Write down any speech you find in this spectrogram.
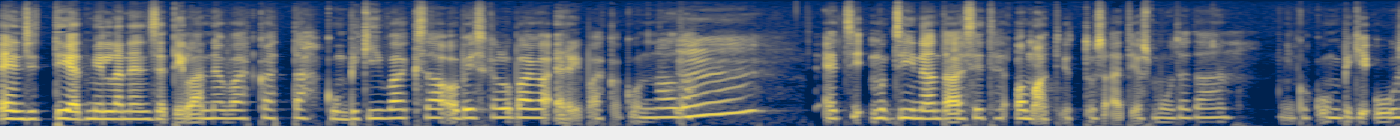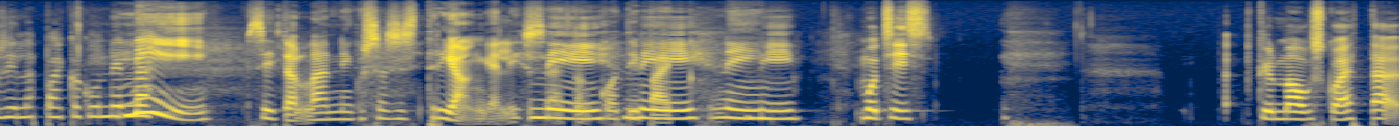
en sitten tiedä, millainen se tilanne vaikka, että kumpikin vaikka saa opiskelupaikan eri paikkakunnalta. Mm. Si- Mutta siinä on taas sit omat juttusa, että jos muutetaan niin kumpikin uusille paikkakunnille. Niin. Sitten ollaan niinku sellaisessa triangelissa, niin, että on kotipaikka. niin, niin. niin. Mutta siis kyllä mä uskon, että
